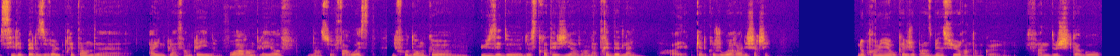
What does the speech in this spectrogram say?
Si les Pels veulent prétendre euh, à une place en play-in, voire en play-off, dans ce Far West, il faut donc euh, user de, de stratégie avant la trade deadline il y a quelques joueurs à aller chercher. Le premier auquel je pense, bien sûr, en tant que fan de Chicago,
